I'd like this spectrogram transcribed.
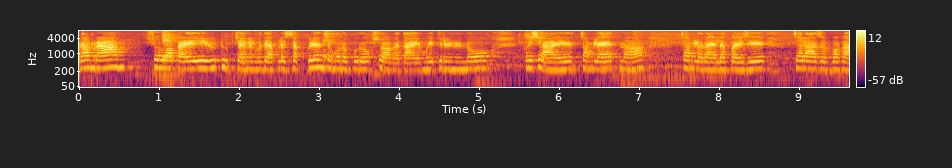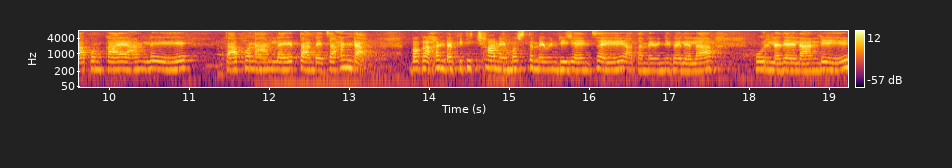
राम राम. शोभा काळे हे यूट्यूब चॅनलमध्ये आपल्या सगळ्यांचं मनपूर्वक स्वागत आहे. मैत्रिणींनो कसे आहेत? चांगले आहेत ना? चांगलं राहायला पाहिजे. चला आज बघा आपण काय आणलं आहे तर आपण आणला आहे तांब्याचा हंडा. बघा हंडा किती छान आहे. मस्त नवीन डिझाईनचा आहे. आता नवीन निघालेला. पोरीला द्यायला आणले.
